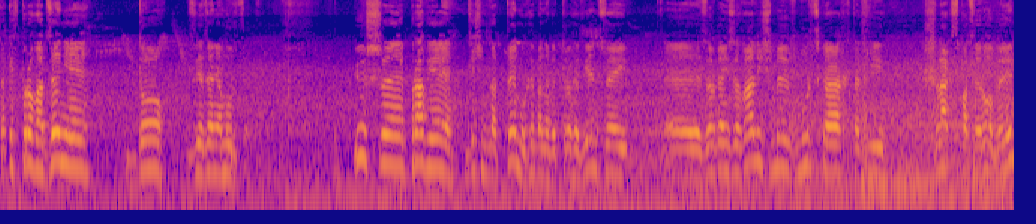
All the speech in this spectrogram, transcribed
takie wprowadzenie do zwiedzania Murcek. Już e, prawie 10 lat temu, chyba nawet trochę więcej, e, zorganizowaliśmy w Murckach taki szlak spacerowy,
